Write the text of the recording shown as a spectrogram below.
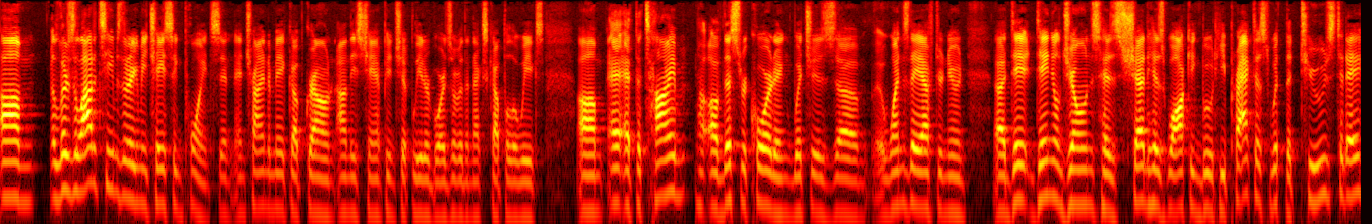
Um, there's a lot of teams that are going to be chasing points and, and trying to make up ground on these championship leaderboards over the next couple of weeks. Um, at, the time of this recording, which is uh, Wednesday afternoon, uh, da- Daniel Jones has shed his walking boot. He practiced with the twos today.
